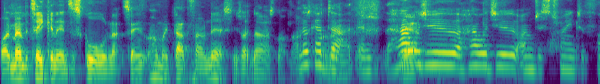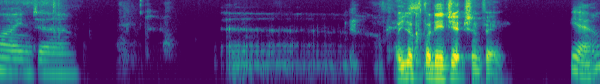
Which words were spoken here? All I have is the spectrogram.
I remember taking it into school and that saying, "Oh, my dad found this." He's like, "No, it's not that." Look at that. that. And how yeah. would you? How would you? I'm just trying to find. Um, uh, okay. Are you looking for the Egyptian thing? Yeah.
